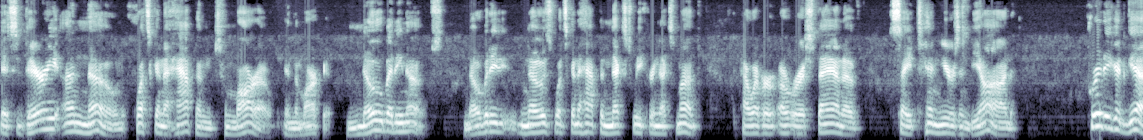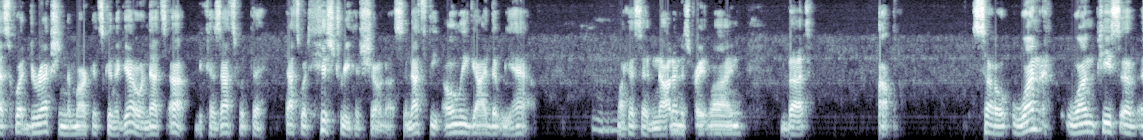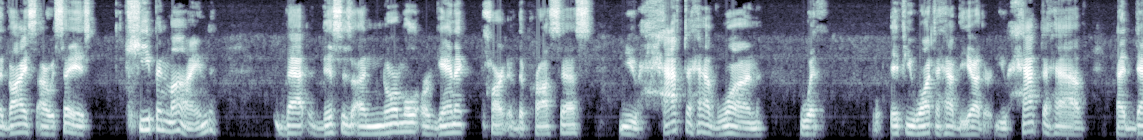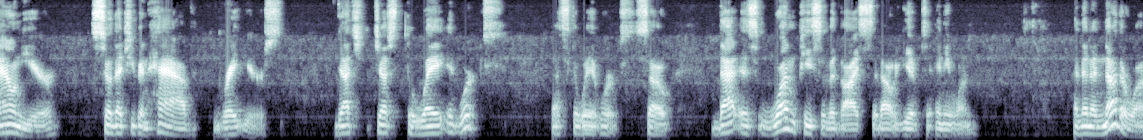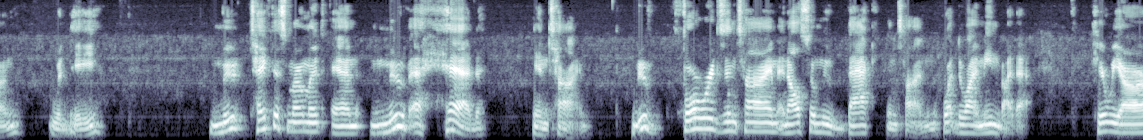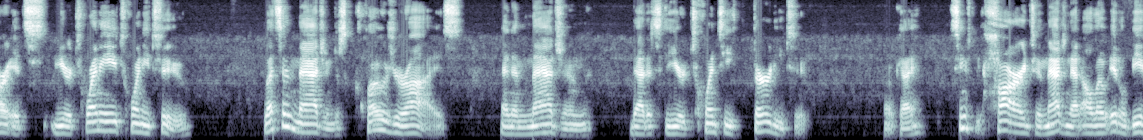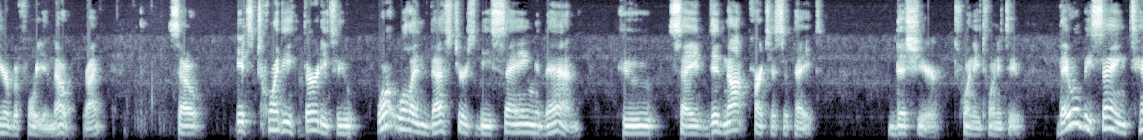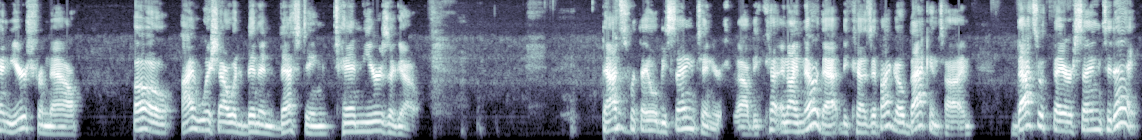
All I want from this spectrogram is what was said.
it's very unknown what's going to happen tomorrow in the market. Nobody knows. Nobody knows what's going to happen next week or next month. However, over a span of, say, 10 years and beyond, pretty good guess what direction the market's going to go, and that's up because that's what the that's what history has shown us, and that's the only guide that we have. Mm-hmm. Like I said, not in a straight line, but up. So one one piece of advice I would say is keep in mind that this is a normal organic part of the process. You have to have one with if you want to have the other. You have to have a down year so that you can have great years. That's just the way it works. That's the way it works. So that is one piece of advice that I would give to anyone. And then another one would be move, take this moment and move ahead in time. Move forwards in time and also move back in time. what do I mean by that? Here we are, it's year 2022. Let's imagine, just close your eyes and imagine that it's the year 2032. Okay? Seems to be hard to imagine that, although it'll be here before you know it, right? So it's 2032. What will investors be saying then who say did not participate this year, 2022? They will be saying 10 years from now, oh, I wish I would have been investing 10 years ago. That's what they will be saying 10 years from now. Because, and I know that because if I go back in time, that's what they are saying today.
